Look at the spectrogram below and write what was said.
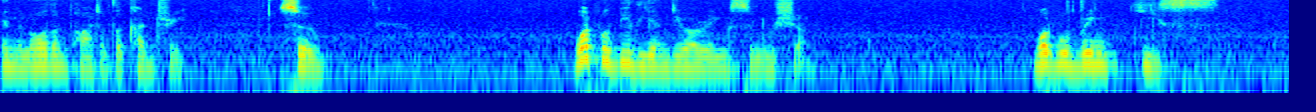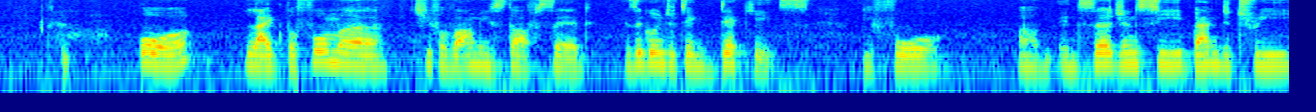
in the northern part of the country. So what will be the enduring solution? What will bring peace? Or, like the former chief of army staff said, is it going to take decades before um, insurgency, banditry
